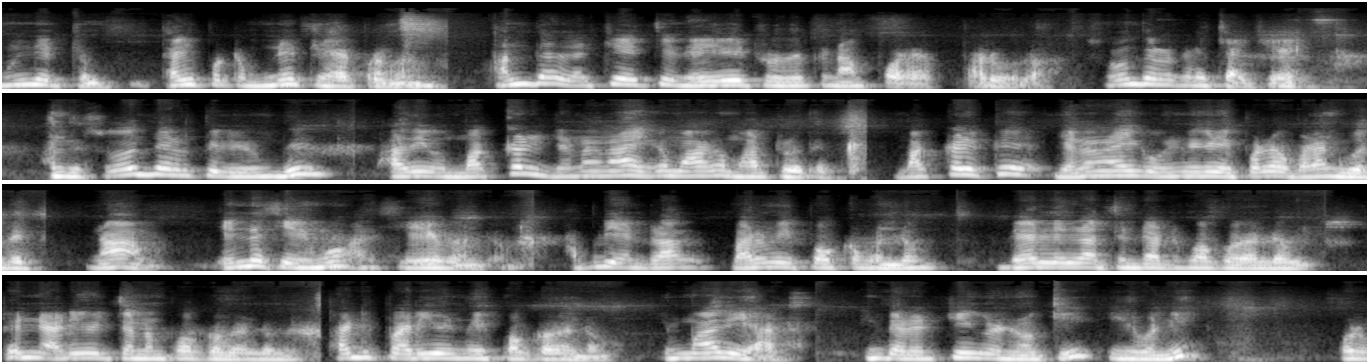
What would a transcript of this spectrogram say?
முன்னேற்றம் தனிப்பட்ட முன்னேற்றம் ஏற்படணும். அந்த லட்சியத்தை நிறைவேற்றுவதற்கு நாம் போரா பாடுகிறோம் சுதந்திரம் கிடைச்சாச்சே? அந்த சுதந்திரத்திலிருந்து அதை மக்கள் ஜனநாயகமாக மாற்றுவதற்கு மக்களுக்கு ஜனநாயக உரிமைகளை போல வழங்குவதற்கு நாம் என்ன செய்யணுமோ அதை செய்ய வேண்டும். அப்படி என்றால் வறுமை போக்க வேண்டும் வேலையில்லா திண்டாட்டம் போக்க வேண்டும் பெண் அடிமைத்தனம் போக்க வேண்டும் படிப்பு அறிவின்மை போக்க வேண்டும். இம்மாதிரியாக இந்த லட்சியங்களை நோக்கி இது பண்ணி ஒரு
